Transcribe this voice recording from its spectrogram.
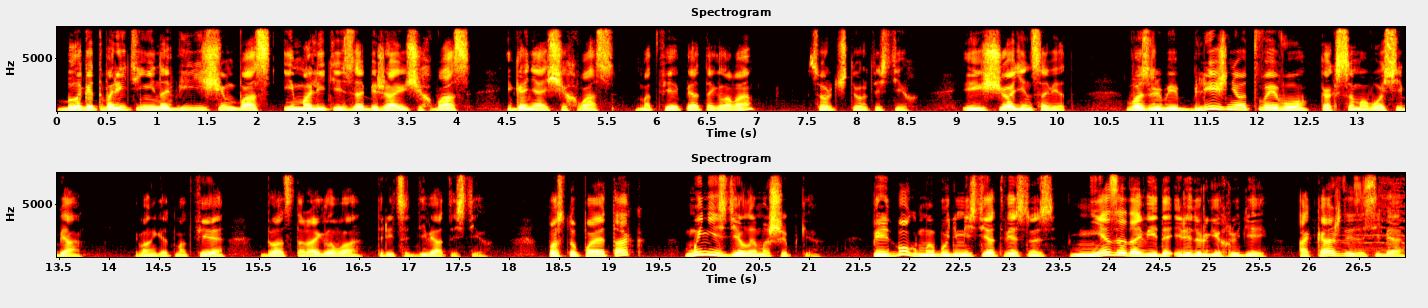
благотворите ненавидящим вас и молитесь за обижающих вас и гонящих вас». Матфея 5 глава, 44 стих. И еще один совет. «Возлюби ближнего твоего, как самого себя». Евангелие от Матфея, 22 глава, 39 стих. Поступая так, мы не сделаем ошибки – Перед Богом мы будем нести ответственность не за Давида или других людей, а каждый за себя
